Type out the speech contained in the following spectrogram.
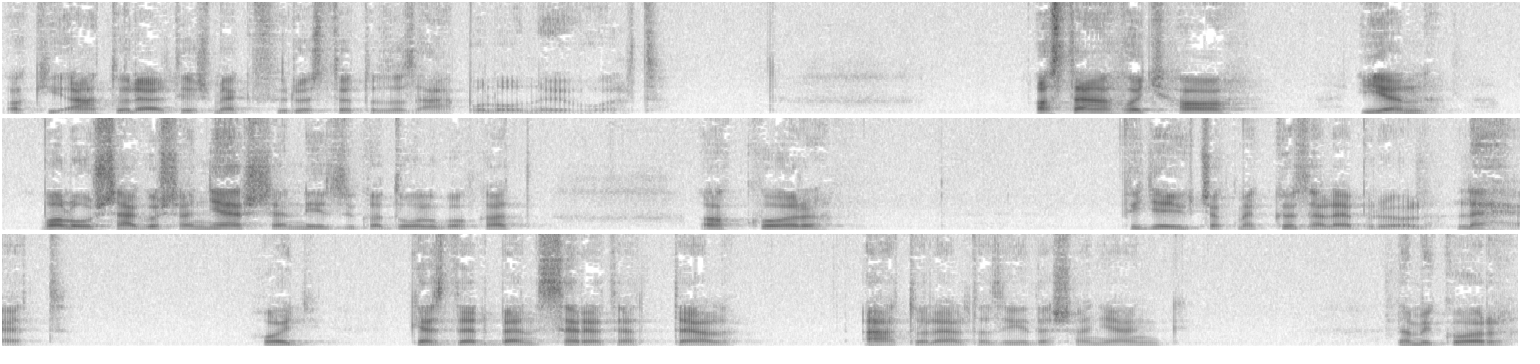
aki átölelt és megfüröztött, az az ápolónő volt. Aztán, hogyha ilyen valóságosan, nyersen nézzük a dolgokat, akkor figyeljük csak meg közelebbről. Lehet, hogy kezdetben szeretettel átölelt az édesanyánk, de amikor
